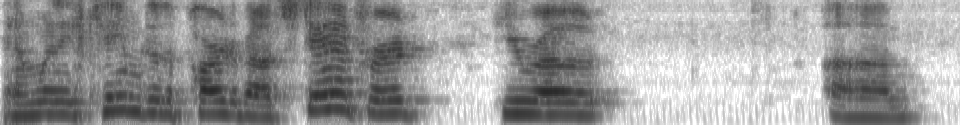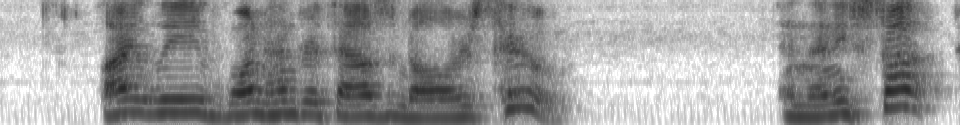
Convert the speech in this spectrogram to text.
And when he came to the part about Stanford, he wrote, um, I leave $100,000 too. And then he stopped.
